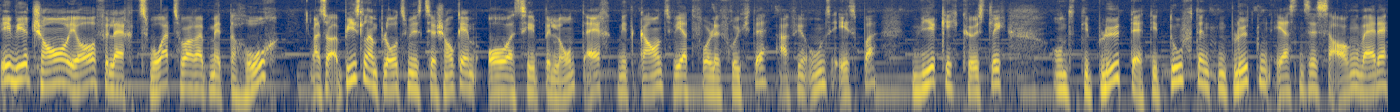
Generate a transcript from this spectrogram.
die wird schon, ja, vielleicht 2, 2,5 Meter hoch. Also ein bisschen an Platz müsst ihr schon geben, aber sie belohnt euch mit ganz wertvollen Früchten, auch für uns essbar, wirklich köstlich. Und die Blüte, die duftenden Blüten, erstens ist es Augenweide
